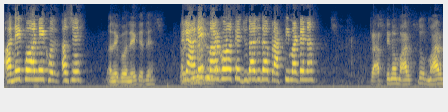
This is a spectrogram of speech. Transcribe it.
અનેકો અનેક હશે. અનેકો અનેક એટલે એટલે અનેક માર્ગો હશે જુદા જુદા પ્રાપ્તિ માટેના? પ્રાપ્તિનો માર્ગ તો માર્ગ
